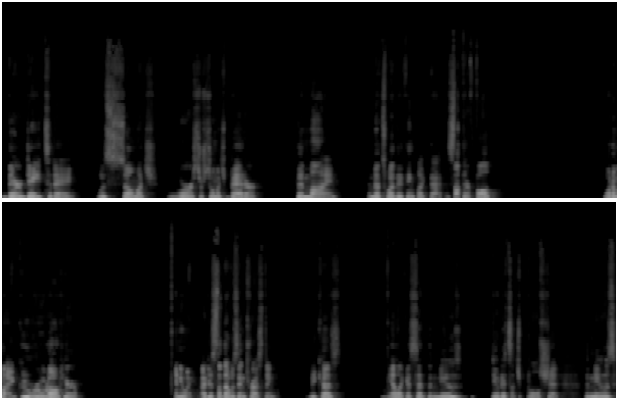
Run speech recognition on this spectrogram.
their day today was so much worse or so much better than mine. And that's why they think like that. It's not their fault. What am I, guru out here? Anyway, I just thought that was interesting because, yeah, like I said, the news, dude, it's such bullshit. The news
